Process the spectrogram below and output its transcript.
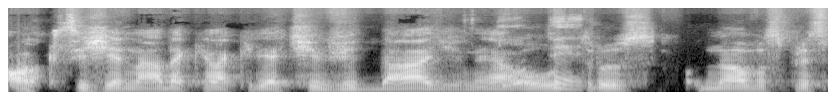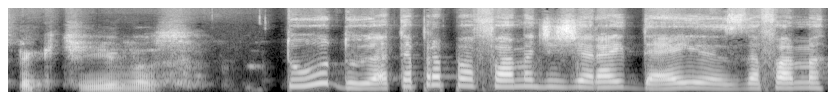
oxigenada, aquela criatividade, né? Super. Outros novas perspectivas tudo, até para a forma de gerar ideias, da forma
